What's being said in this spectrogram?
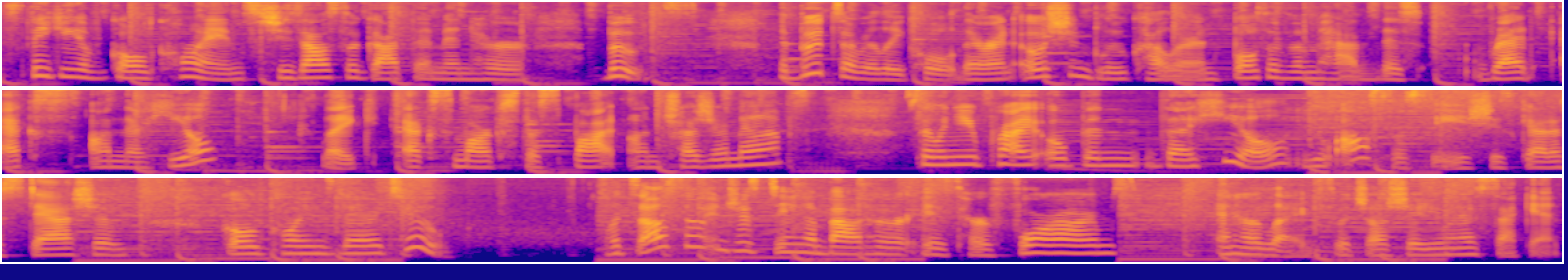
Speaking of gold coins, she's also got them in her boots. The boots are really cool. They're an ocean blue color, and both of them have this red X on their heel, like X marks the spot on treasure maps. So when you pry open the heel, you also see she's got a stash of gold coins there too. What's also interesting about her is her forearms and her legs, which I'll show you in a second.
